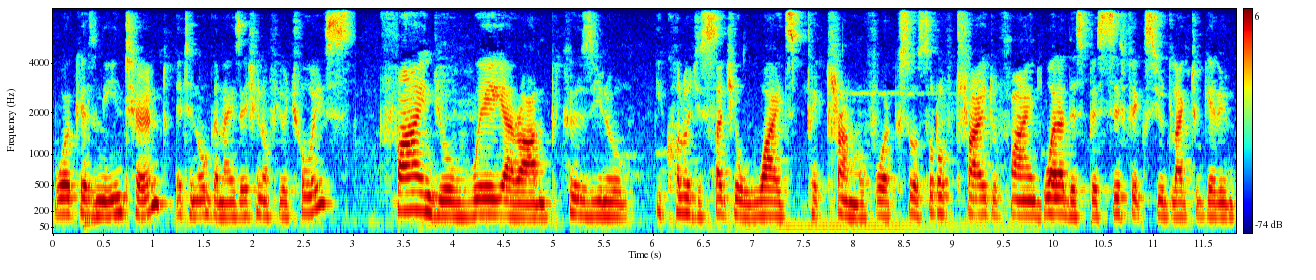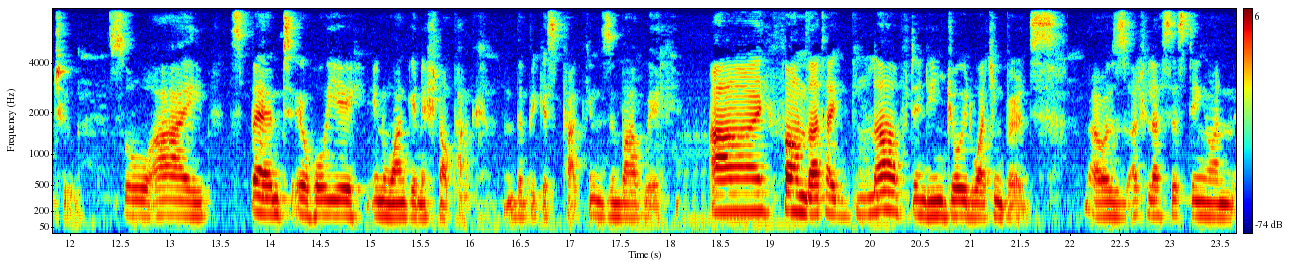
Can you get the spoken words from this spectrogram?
work as an intern at an organization of your choice, find your way around because, you know, ecology is such a wide spectrum of work. So sort of try to find what are the specifics you'd like to get into. So I spent a whole year in Hwange National Park, the biggest park in Zimbabwe. I found that I loved and enjoyed watching birds. I was actually assisting on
